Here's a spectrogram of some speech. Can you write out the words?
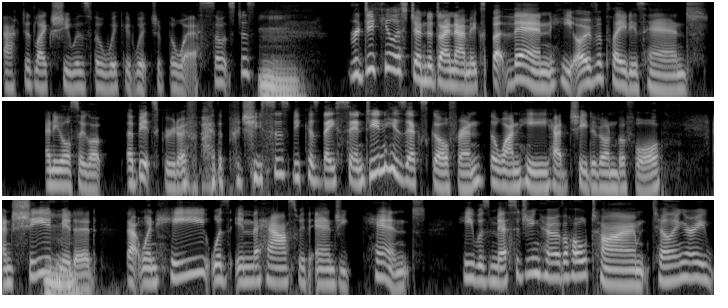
acted like she was the Wicked Witch of the West. So it's just Mm. Ridiculous gender dynamics. But then he overplayed his hand and he also got a bit screwed over by the producers because they sent in his ex girlfriend, the one he had cheated on before. And she Mm. admitted that when he was in the house with Angie Kent, he was messaging her the whole time, telling her he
